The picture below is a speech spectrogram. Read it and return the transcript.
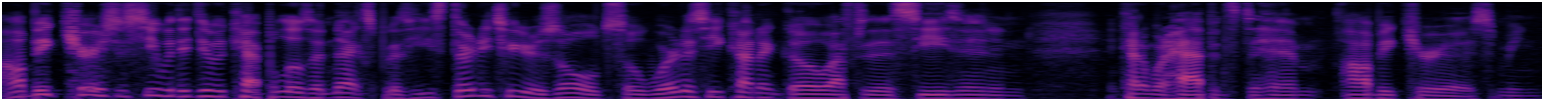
I'll be curious to see what they do with Cappelozza next because he's 32 years old. So where does he kind of go after this season and, and kind of what happens to him? I'll be curious. I mean,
